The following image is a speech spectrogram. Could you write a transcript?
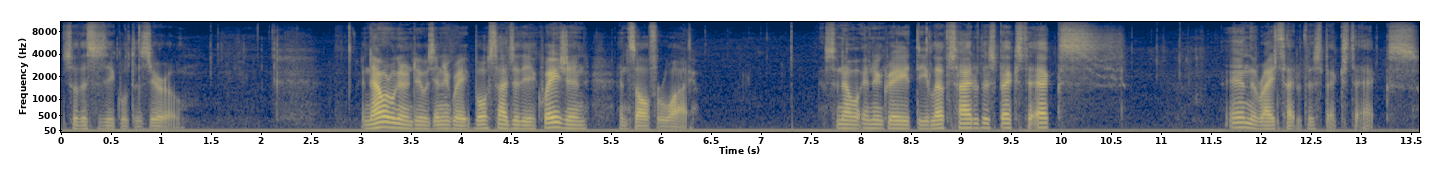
so this is equal to 0. And now what we're going to do is integrate both sides of the equation and solve for y. So now we'll integrate the left side with respect to x and the right side with respect to x.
